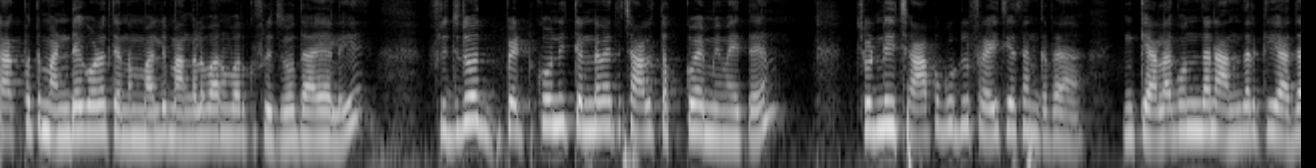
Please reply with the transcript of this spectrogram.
కాకపోతే మండే కూడా తినం. మళ్ళీ మంగళవారం వరకు ఫ్రిడ్జ్లో దాయాలి. ఫ్రిడ్జ్లో పెట్టుకొని తినడం అయితే చాలా తక్కువే మేమైతే. చూడండి ఈ చేప గుడ్లు ఫ్రై చేశాను కదా. ఇంకెలాగుందని అందరికీ అదే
